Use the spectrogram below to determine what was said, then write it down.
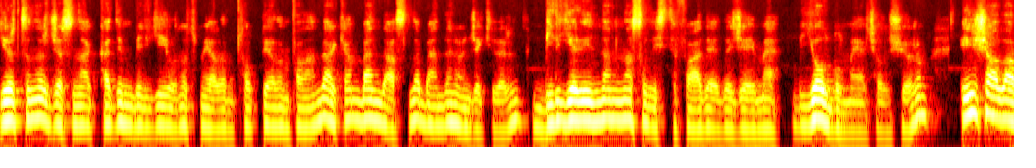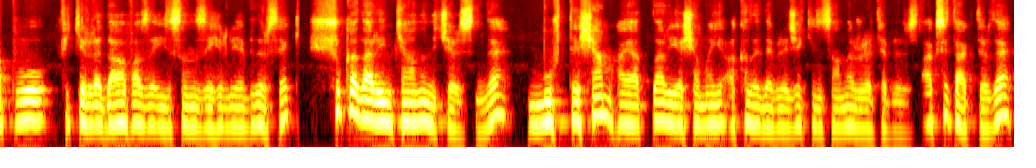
yırtınırcasına kadim bilgiyi unutmayalım, toplayalım falan derken ben de aslında benden öncekilerin bilgeliğinden nasıl istifade edeceğime bir yol bulmaya çalışıyorum. İnşallah bu fikirle daha fazla insanı zehirleyebilirsek şu kadar imkanın içerisinde muhteşem hayatlar yaşamayı akıl edebilecek insanlar üretebiliriz. Aksi takdirde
